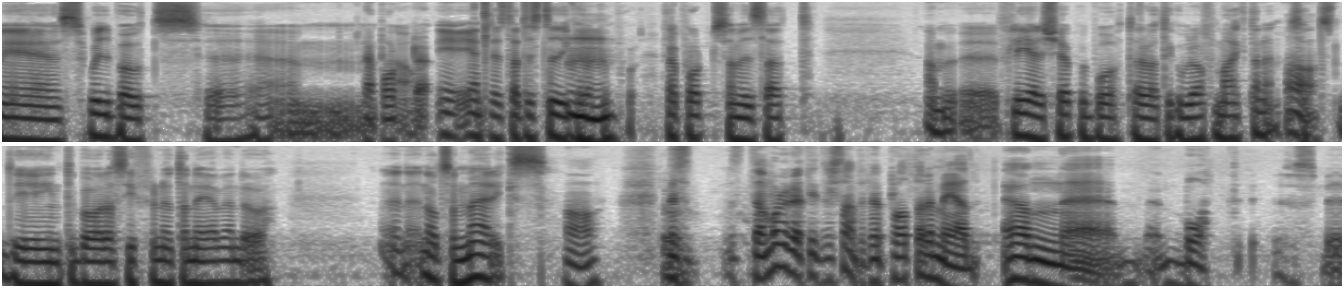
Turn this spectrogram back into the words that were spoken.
med Sweboats eh, Rapporter. Ja, egentligen statistik och Mm. rapport, som visar att ja, eh, fler köper båtar och att det går bra för marknaden. Ja. Så det är inte bara siffrorna utan det är även då, eh, något som märks. Ja. Men sen var det rätt intressant för jag pratade med en eh, båt, eh,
